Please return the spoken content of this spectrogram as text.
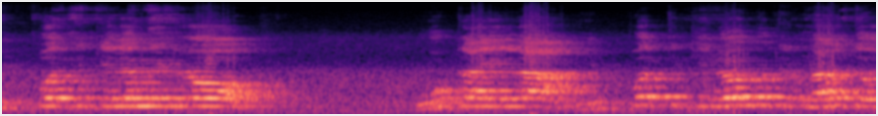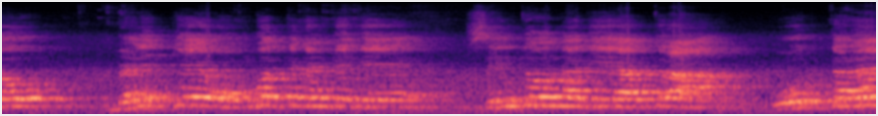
ಇಪ್ಪತ್ತು ಕಿಲೋಮೀಟರು ಊಟ ಇಲ್ಲ. ಇಪ್ಪತ್ತು ಕಿಲೋಮೀಟರ್ ನಡೆದು ಬೆಳಿಗ್ಗೆ ಒಂಬತ್ತು ಗಂಟೆಗೆ ಸಿಂಧೂ ನದಿ ಹತ್ರ ಹೋಗ್ತಾರೆ.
